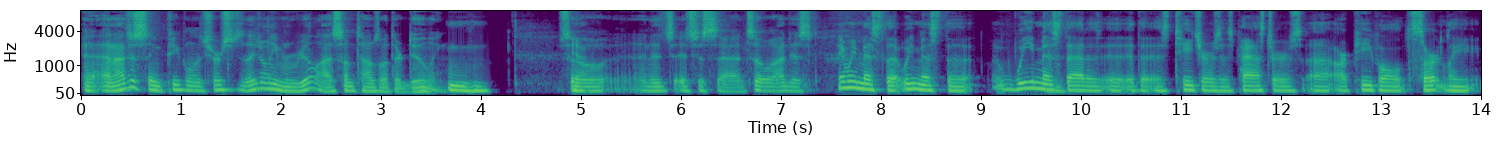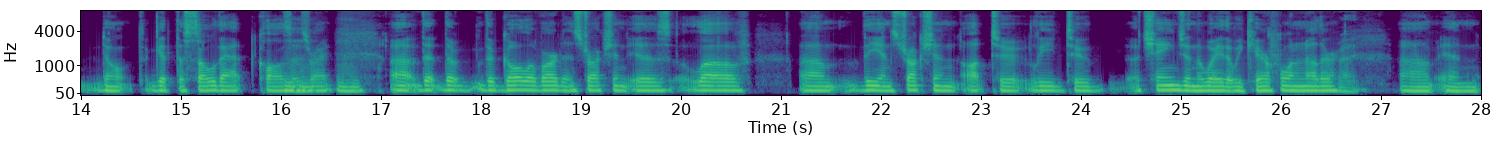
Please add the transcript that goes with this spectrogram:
And, and I just think people in the churches they don't even realize sometimes what they're doing. Mm-hmm. So, and it's it's just sad. So I just And we miss the we miss the we miss mm-hmm. that as, uh, uh, as teachers as pastors. Uh, our people certainly don't get the so that clauses right. Uh, the the the goal of our instruction is love. Um, the instruction ought to lead to a change in the way that we care for one another right. um, and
